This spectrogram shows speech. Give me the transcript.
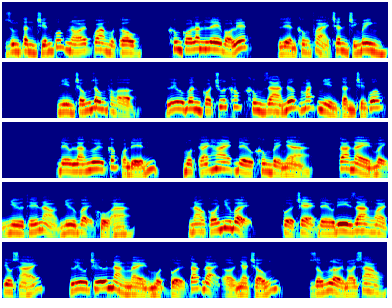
Dung tần chiến quốc nói qua một câu, không có lăn lê bỏ lết, liền không phải chân chính binh. Nhìn trống rông phòng ở, Lưu Vân có chút khóc không ra nước mắt nhìn tần chiến quốc. Đều là ngươi cấp quản đến, một cái hai đều không về nhà, ta này mệnh như thế nào như vậy khổ a. Nào có như vậy, tuổi trẻ đều đi ra ngoài tiêu sái, lưu trữ nàng này một tuổi tác đại ở nhà trống, giống lời nói sao.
